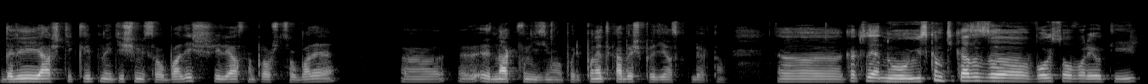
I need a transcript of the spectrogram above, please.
дали аз ще ти клипна и ти ще ми се обадиш или аз направо ще се обадя, еднакво ни взима пари. Поне така беше преди аз като бях там. А, както да е, но искам ти каза за Voice over LTE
